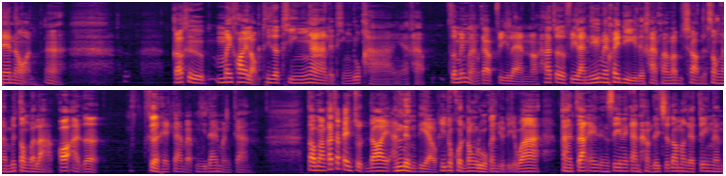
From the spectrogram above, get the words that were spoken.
แน่นอนอ่าก็คือไม่ค่อยหรอกที่จะทิ้งงานหรือทิ้งลูกค้าอย่างเงี้ยครับจะไม่เหมือนกับฟรีแลนซ์เนาะถ้าเจอฟรีแลนซ์ที่ไม่ค่อยดีหรือขาดความรับผิดชอบเนี่ยส่งงานไม่ตรงเวลาก็อาจจะเกิดเหตุการณ์แบบนี้ได้เหมือนกัน ต่อมาก็จะเป็นจุดด้อยอันหนึ่งเดียวที่ทุกคนต้องรู้กันอยู่ดีว่า การจ้างเอเจนซี่ในการทำดิจิ t a ลมาร์เก็ตติ้งนั้น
